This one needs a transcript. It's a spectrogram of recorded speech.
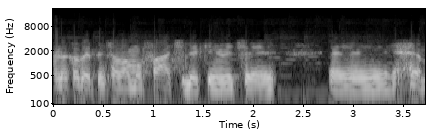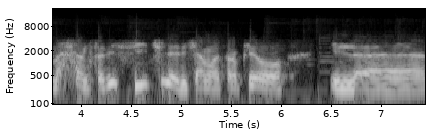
una cosa che pensavamo facile, che invece eh, è abbastanza difficile, diciamo, è proprio il eh,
